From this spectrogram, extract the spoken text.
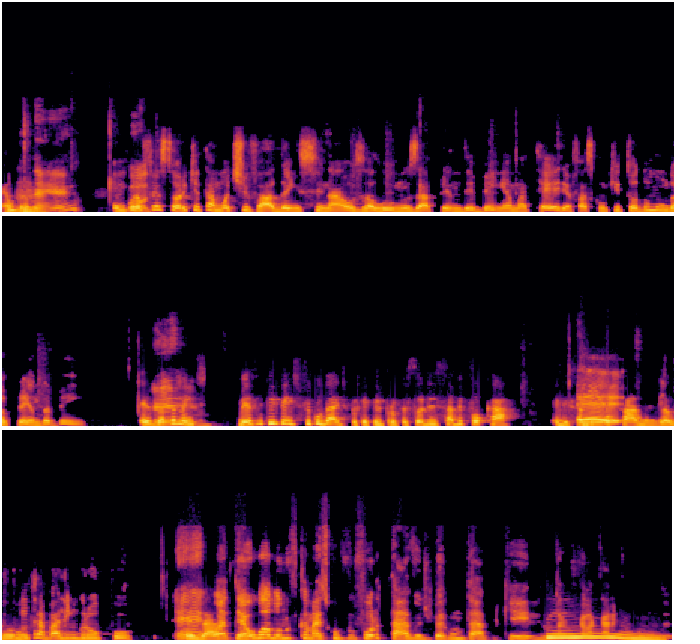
é um problema. Né? Um professor que está motivado a ensinar os alunos a aprender bem a matéria faz com que todo mundo aprenda bem. Exatamente. Mesmo quem tem dificuldade, porque aquele professor ele sabe focar. Ele sabe É, focar nos É tipo um alunos. trabalho em grupo. É, Exato. até o aluno fica mais confortável de perguntar, porque ele não tá com aquela cara de Sim. bunda.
